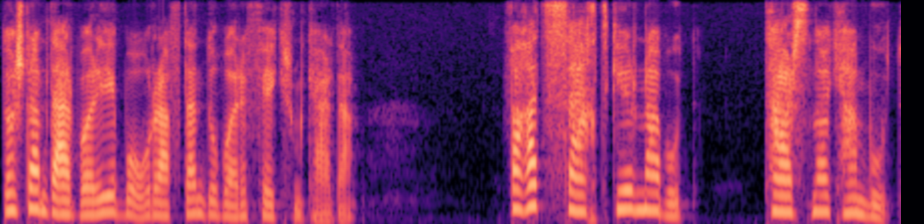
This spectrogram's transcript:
داشتم درباره با او رفتن دوباره فکر می‌کردم. فقط سختگیر نبود. ترسناک هم بود.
